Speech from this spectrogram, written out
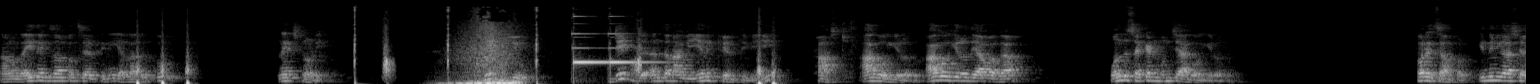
ನಾನು ಒಂದು ಐದು ಎಕ್ಸಾಂಪಲ್ಸ್ ಹೇಳ್ತೀನಿ ಎಲ್ಲದಕ್ಕೂ. ನೆಕ್ಸ್ಟ್ ನೋಡಿ. ಡಿಡ್ ಯು ಡಿಡ್ ಅಂತ ನಾವು ಏನಕ್ಕೆ ಕೇಳ್ತೀವಿ? ಫಾಸ್ಟ್ ಆಗೋಗಿರೋದು. ಆಗೋಗಿರೋದು ಯಾವಾಗ? ಒಂದು ಸೆಕೆಂಡ್ ಮುಂಚೆ ಆಗೋಗಿರೋದು. ಫಾರ್ ಎಕ್ಸಾಂಪಲ್ ಇದು ನಿಮಗೆ ಅಷ್ಟೇ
